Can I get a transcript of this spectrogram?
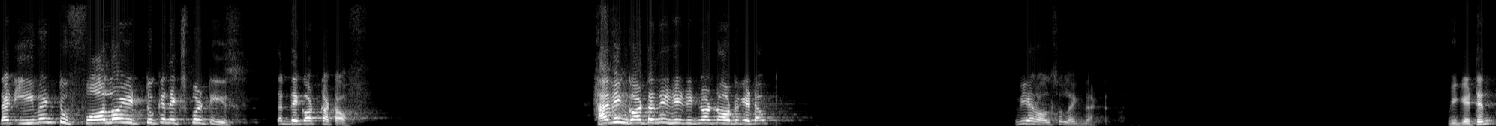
that even to follow it took an expertise that they got cut off. Having gotten in he did not know how to get out. We are also like that. We get in,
